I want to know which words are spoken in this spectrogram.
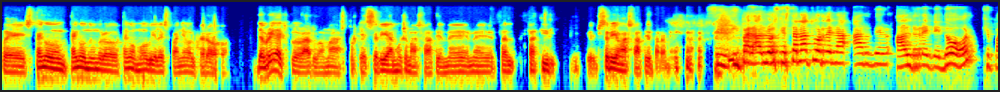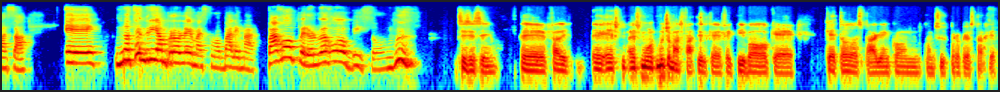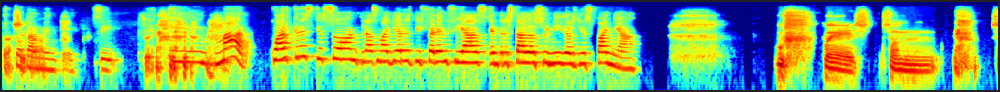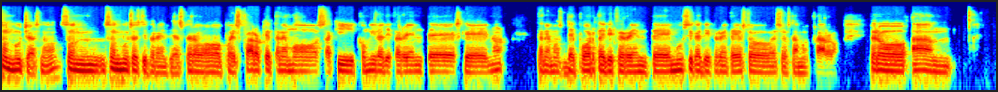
Pues tengo, tengo un número, tengo un móvil español, pero debería explorarlo más porque sería mucho más fácil, me, fácil sería más fácil para mí. Sí, y para los que están a tu alrededor, ¿qué pasa? Eh, no tendrían problemas, como, vale, Mar, pago, pero luego viso. Sí, sí, sí. Eh, es, es, mucho más fácil que efectivo que, que todos paguen con, con sus propias tarjetas. Totalmente, sí. sí. Y Mar, ¿Cuál crees que son las mayores diferencias entre Estados Unidos y España? Uf, pues son, son muchas, ¿no? Son, son muchas diferencias, pero pues claro que tenemos aquí comida diferente, es que no tenemos deporte diferente, música diferente, esto, eso está muy claro. Pero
